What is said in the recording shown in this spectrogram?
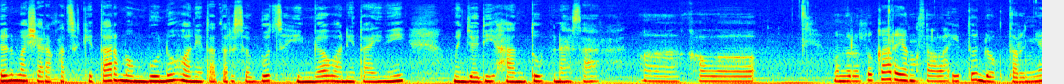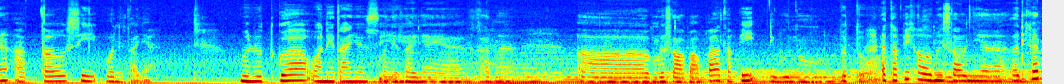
dan masyarakat sekitar membunuh wanita tersebut sehingga wanita ini menjadi hantu penasaran. Eh, kalau menurut lu Kar yang salah itu dokternya atau si wanitanya? Menurut gua wanitanya sih. Wanitanya ya, karena eh, nggak salah apa-apa tapi dibunuh. Betul. Eh tapi kalau misalnya tadi kan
